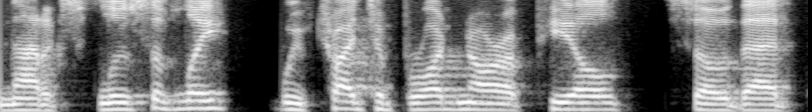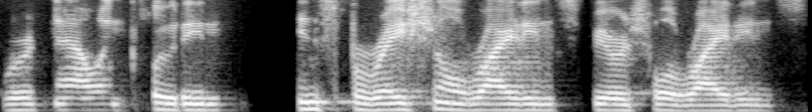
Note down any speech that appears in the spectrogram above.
not exclusively. We've tried to broaden our appeal so that we're now including inspirational writings, spiritual writings,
